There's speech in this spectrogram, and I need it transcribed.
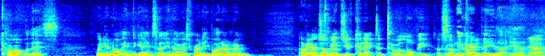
come up with this when you're not in the game to let you know it's ready. But I don't know. I think that just What the- means you've connected to a lobby of some It kind. could be that, yeah. Yeah.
